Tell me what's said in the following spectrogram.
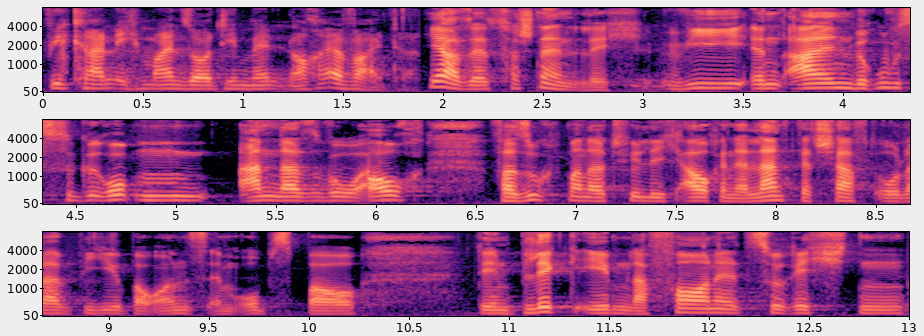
wie kann ich mein Sortiment noch erweitern? Ja, selbstverständlich. Wie in allen Berufsgruppen anderswo auch, versucht man natürlich auch in der Landwirtschaft oder wie bei uns im Obstbau den Blick eben nach vorne zu richten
